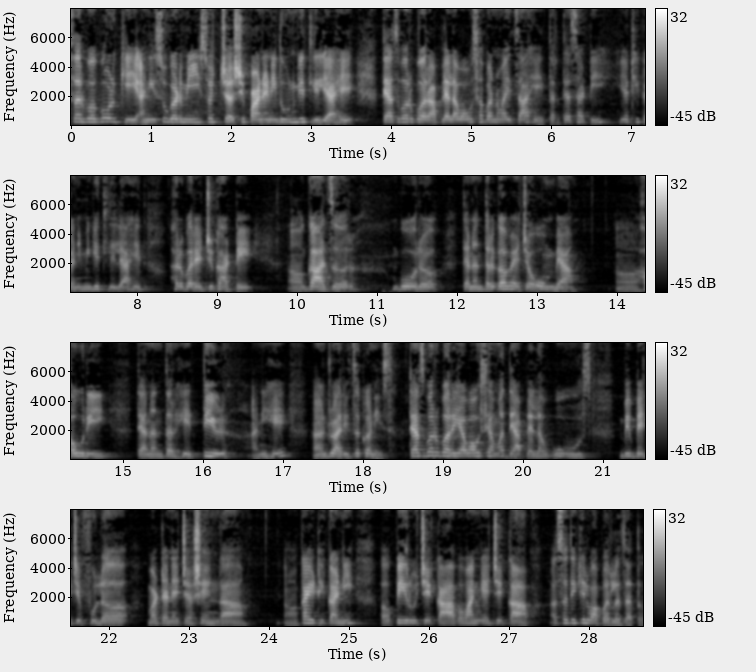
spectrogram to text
सर्व गोळकी आणि सुगड मी स्वच्छ अशी पाण्याने धुवून घेतलेली आहे. त्याचबरोबर आपल्याला वावसा बनवायचा आहे तर त्यासाठी या ठिकाणी मी घेतलेले आहेत हरभऱ्याची घाटे गाजर बोरं त्यानंतर गव्याच्या ओंब्या हवरी त्यानंतर हे तीळ आणि हे ज्वारीचं कणीस. त्याचबरोबर या वावस्यामध्ये आपल्याला ऊस बिब्याचे फुलं वाटाण्याच्या शेंगा काही ठिकाणी पेरूचे काप वांग्याचे काप असं देखील वापरलं जातं.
